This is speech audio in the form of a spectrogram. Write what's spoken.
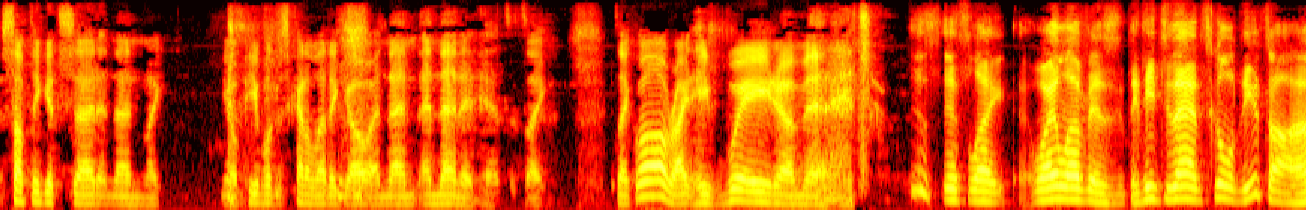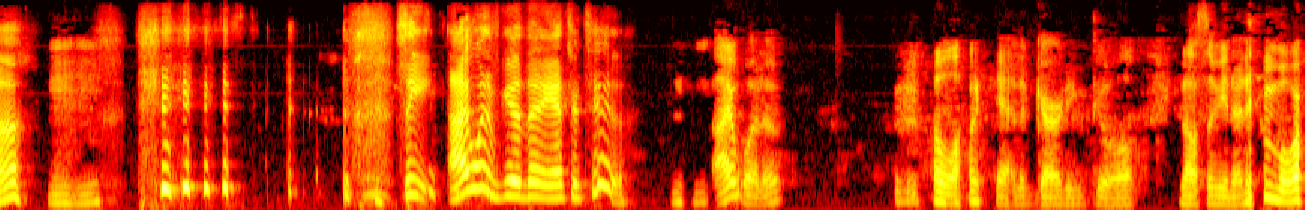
something gets said and then like you know people just kind of let it go and then and then it hits. It's like it's like well all right hey wait a minute. it's, it's like what I love is they teach you that in school in Utah, huh? hmm See, I would have given the answer too. I would have. A long-handed guarding tool can also mean an immoral,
